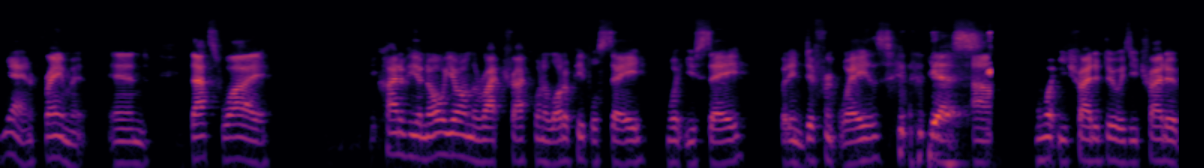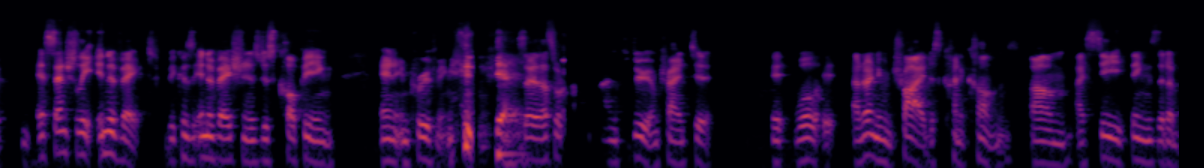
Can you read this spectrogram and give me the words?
Yeah, and frame it. And that's why you kind of you know you're on the right track when a lot of people say what you say, but in different ways. Yes. Um, and what you try to do is you try to essentially innovate because innovation is just copying and improving. yeah. so that's what I'm trying to do. I'm trying to, it, well, it, I don't even try, it just kind of comes. Um, I see things that have,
